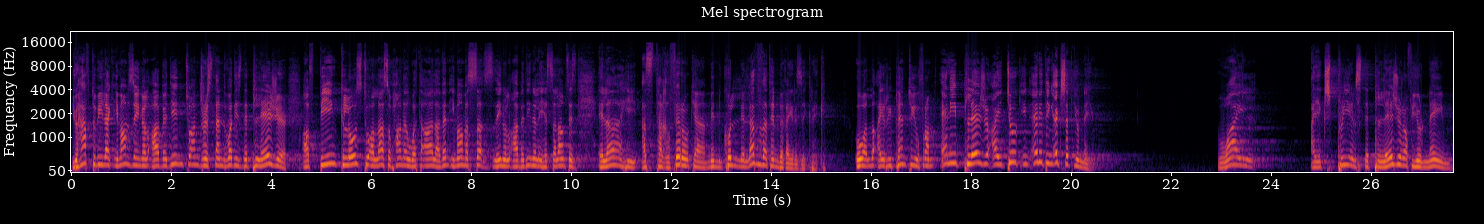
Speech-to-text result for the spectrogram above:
You have to be like Imam Zain al Abidin to understand what is the pleasure of being close to Allah subhanahu wa ta'ala. When Imam Zain al Abidin alayhi salam says, Ilahi astaghfiruka min kulli zikrik. Oh Allah, I repent to you from any pleasure I took in anything except your name. While I experience the pleasure of your name,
